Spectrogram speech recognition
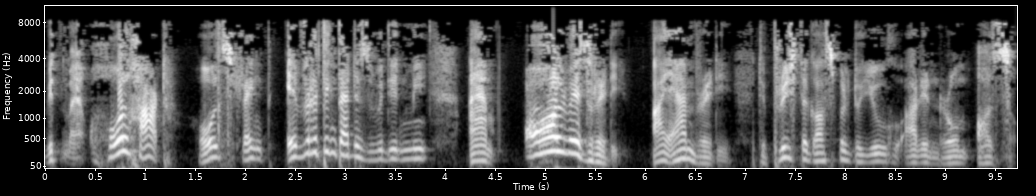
With my whole heart, whole strength, everything that is within me, I am always ready. I am ready to preach the gospel to you who are in Rome also.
